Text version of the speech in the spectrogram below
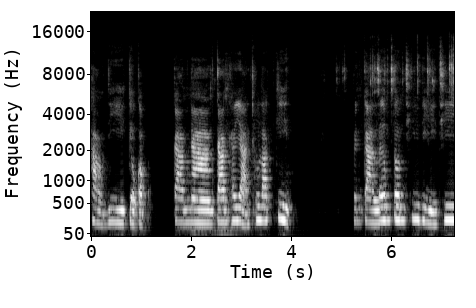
ข่าวดีเกี่ยวกับการงาน การขยายธุรกิจ เป็นการเริ่มต้นที่ดีที่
